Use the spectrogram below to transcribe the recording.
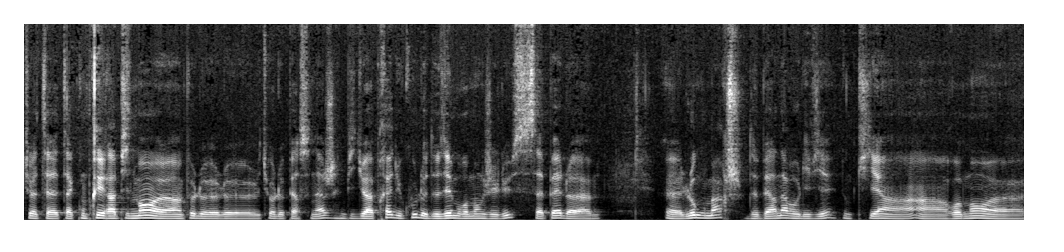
tu t'as compris rapidement euh, un peu le, le- tu vois, le personnage. Et puis après, du coup, le deuxième roman que j'ai lu s'appelle euh, euh, Longue Marche de Bernard Olivier, donc qui est un, un roman, euh,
